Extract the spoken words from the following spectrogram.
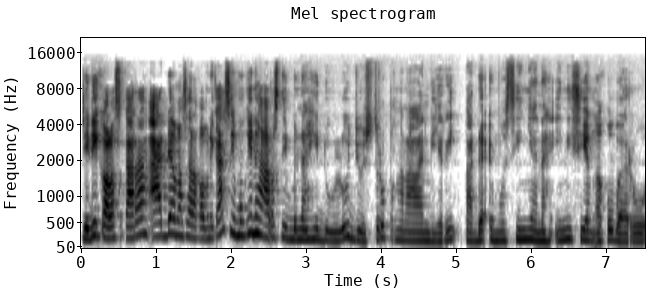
Jadi kalau sekarang ada masalah komunikasi mungkin yang harus dibenahi dulu justru pengenalan diri pada emosinya. Nah, ini sih yang aku baru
